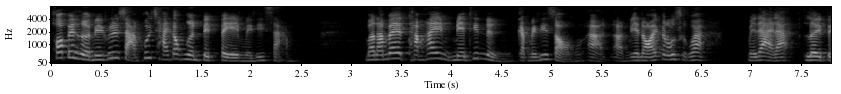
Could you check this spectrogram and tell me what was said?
พอไปเหินเมียคนที่สามผู้ชายก็เอาเงินไปเปย์เมียที่สามมันทำให้ทำให้เมียที่หนึ่งกับเมียที่สองอ่าเมียน้อยก็รู้สึกว่า ไม่ได้ละเลยไป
